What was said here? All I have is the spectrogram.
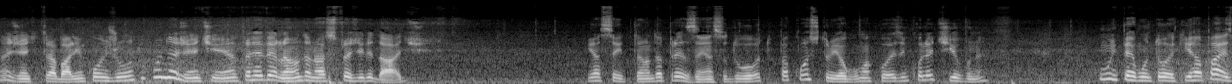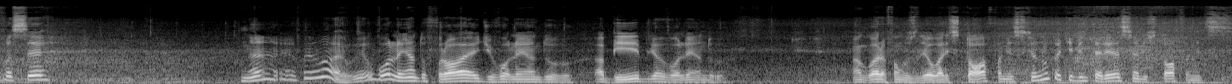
A gente trabalha em conjunto quando a gente entra revelando a nossa fragilidade e aceitando a presença do outro para construir alguma coisa em coletivo, né? Um me perguntou aqui, rapaz, você né? Eu, falei, eu vou lendo Freud, vou lendo a Bíblia, vou lendo. Agora vamos ler o Aristófanes, eu nunca tive interesse em Aristófanes.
